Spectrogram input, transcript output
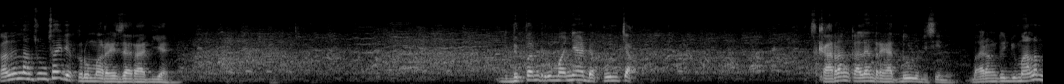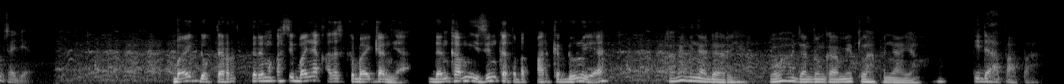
kalian langsung saja ke rumah Reza Radian. Di depan rumahnya ada puncak. Sekarang kalian rehat dulu di sini. Barang tujuh malam saja. Baik dokter, terima kasih banyak atas kebaikannya. Dan kami izin ke tempat parkir dulu ya. Kami menyadari bahwa jantung kami telah penyayang. Tidak apa-apa.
